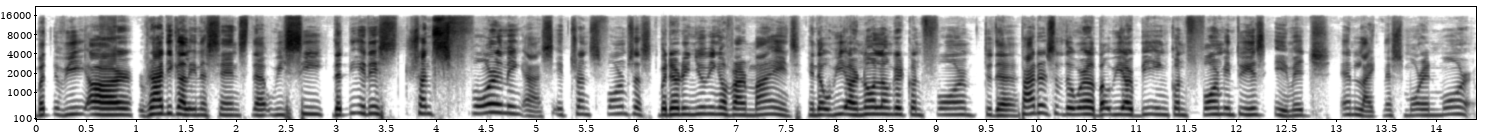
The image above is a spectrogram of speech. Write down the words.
but we are radical in a sense that we see that it is transforming us. It transforms us by the renewing of our minds, and that we are no longer conformed to the patterns of the world, but we are being conformed into His image and likeness more and more.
